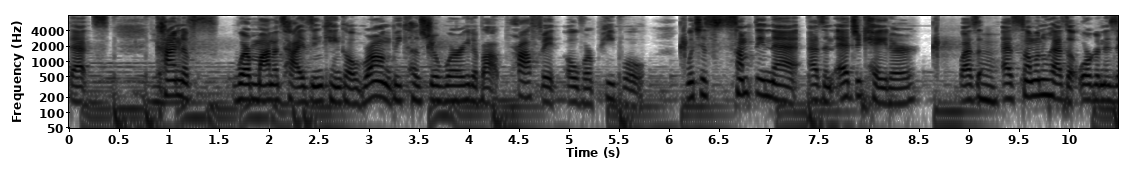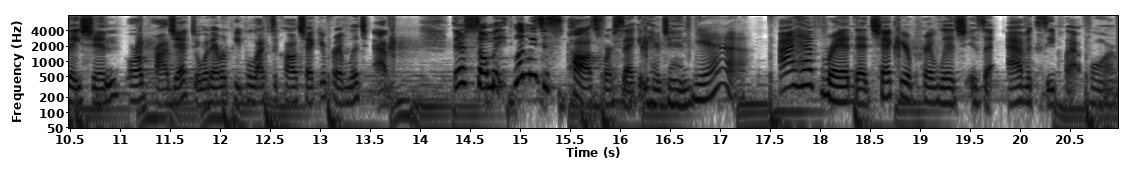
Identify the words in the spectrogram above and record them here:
that's yes. kind of where monetizing can go wrong because you're worried about profit over people which is something that as an educator as, mm. as someone who has an organization or a project or whatever people like to call check your privilege, have there's so many. Let me just pause for a second here, Jen. Yeah. I have read that Check Your Privilege is an advocacy platform.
